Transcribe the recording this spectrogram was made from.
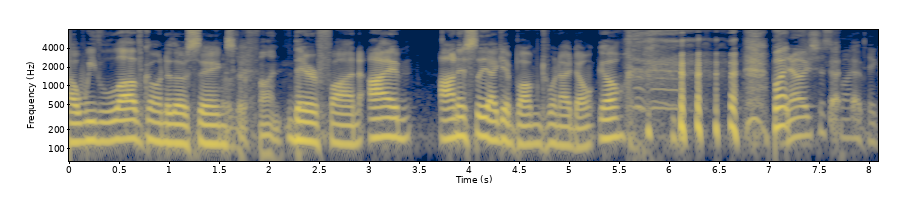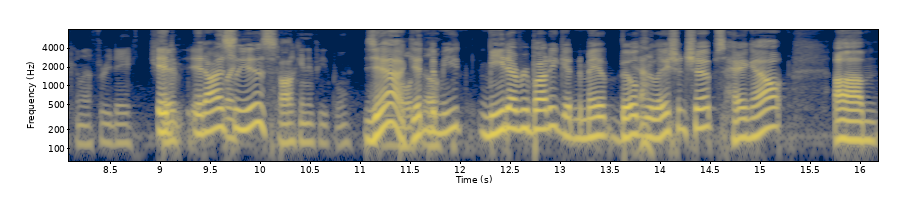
Uh, we love going to those things. Those are fun. They're fun. I'm honestly, I get bummed when I don't go. but You know, it's just fun taking a three day it, trip. it honestly is. talking to people. Yeah, getting to meet meet everybody, getting to ma- build Yeah. relationships, hang out. Um,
